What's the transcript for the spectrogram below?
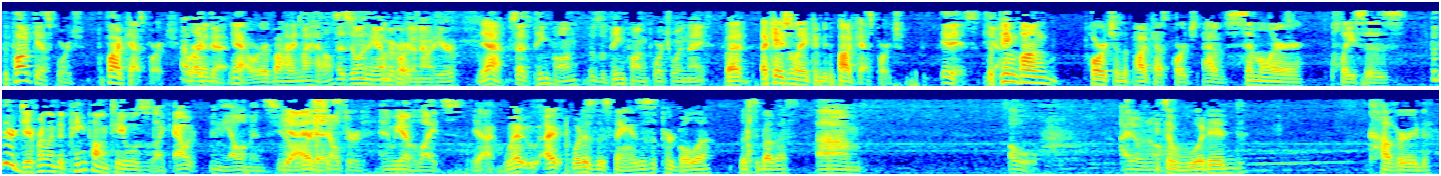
The podcast porch. The podcast porch. I We're like in- that. Yeah, we're behind my house. That's the only thing I've ever porch. done out here. Yeah, Besides ping pong. There was a ping pong porch one night. but occasionally it can be the podcast porch. It is. The yeah. ping pong porch and the podcast porch have similar places. But they're different. Like the ping pong table is like out in the elements. You know, Yeah, we're it is. sheltered and we have lights. Yeah. What I, what is this thing? Is this a pergola that's above us? Um. Oh, I don't know. It's a wooded, covered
